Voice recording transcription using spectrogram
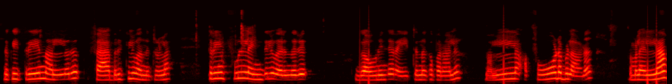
ഇതൊക്കെ ഇത്രയും നല്ലൊരു ഫാബ്രിക്കിൽ വന്നിട്ടുള്ള ഇത്രയും ഫുൾ ലെങ്തിൽ വരുന്നൊരു ഗൗണിന്റെ റേറ്റ് എന്നൊക്കെ പറഞ്ഞാൽ നല്ല അഫോർഡബിൾ ആണ്. നമ്മളെല്ലാം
